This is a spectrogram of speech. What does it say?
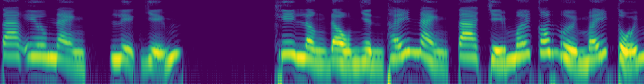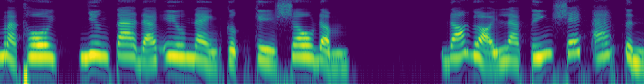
Ta yêu nàng, liệt diễm. Khi lần đầu nhìn thấy nàng ta chỉ mới có mười mấy tuổi mà thôi, nhưng ta đã yêu nàng cực kỳ sâu đậm. Đó gọi là tiếng sét ác tình,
